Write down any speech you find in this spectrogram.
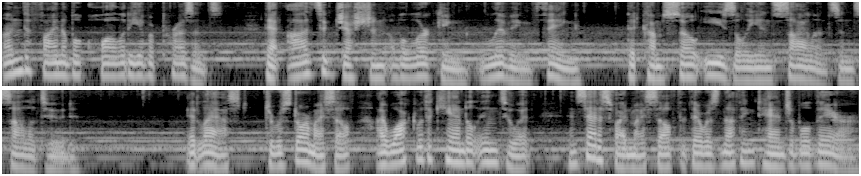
undefinable quality of a presence, that odd suggestion of a lurking, living thing that comes so easily in silence and solitude. At last, to restore myself, I walked with a candle into it and satisfied myself that there was nothing tangible there.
